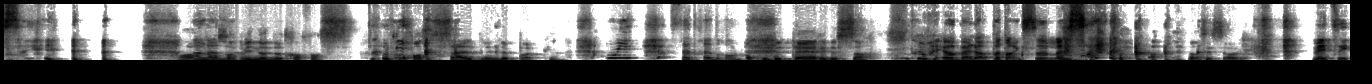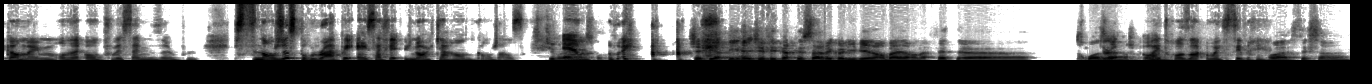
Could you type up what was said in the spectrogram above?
oh, on s'ennuie de notre enfance. Notre enfance sale, pleine de pocs. Oui, c'est très drôle. En plus de terre et de sang. Oui, oh, ben là, pas tant que ça. Là. non, c'est ça. Mais tu sais, quand même, on, pouvait s'amuser un peu. Puis sinon, juste pour rapper, ça fait 1h40 qu'on jase. C'est vrai, um, J'ai fait, fait, pire que ça avec Olivier Lambert. On a fait euh, trois heures, je crois. Oui, trois heures. Oui, c'est vrai. Ouais, c'était ça. Hein?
